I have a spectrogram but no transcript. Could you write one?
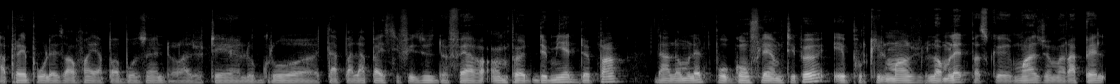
Après, pour les enfants, il n'y a pas besoin de rajouter le gros euh, tapalapa. Il suffit juste de faire un peu de miettes de pain dans l'omelette pour gonfler un petit peu et pour qu'ils mangent l'omelette. Parce que moi, je me rappelle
